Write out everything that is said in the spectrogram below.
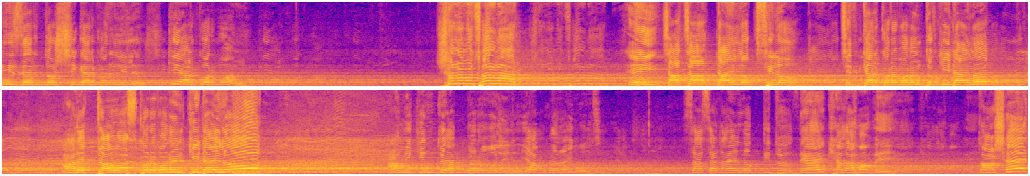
নিজের দোষ স্বীকার করে নিলেন। কি আর করব আমি? শোনো মুসলমান, এই চাচার ডায়লগ ছিল। চিৎকার করে বলেন তো কি ডায়লগ আর একটু আওয়াজ করে বলেন কি ডায়লগ আমি কিন্তু একবারও বলিনি, আপনারাই বলছেন। চাচা ডায়লগ দিত, দেয়, খেলা হবে। তো আসেন,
